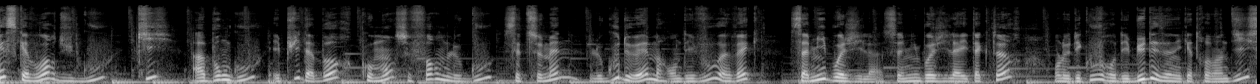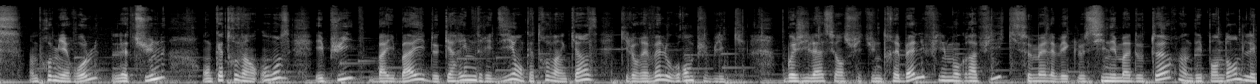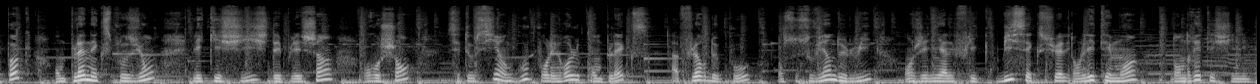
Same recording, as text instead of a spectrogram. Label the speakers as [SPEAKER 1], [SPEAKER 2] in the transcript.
[SPEAKER 1] Qu'est-ce qu'avoir du goût? Qui a bon goût? Et puis d'abord, comment se forme le goût? Cette semaine, le goût de M a rendez-vous avec Samy Bouagila. Samy Bouagila est acteur, on le découvre au début des années 90, un premier rôle, La Thune, en 91, et puis Bye Bye de Karim Dridi en 95, qui le révèle au grand public. Bouagila, c'est ensuite une très belle filmographie qui se mêle avec le cinéma d'auteur indépendant de l'époque, en pleine explosion, les Kéchiches, Desplechin, Rochant. C'est aussi un goût pour les rôles complexes, à fleur de peau. On se souvient de lui en génial flic bisexuel dans Les Témoins d'André Téchiné.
